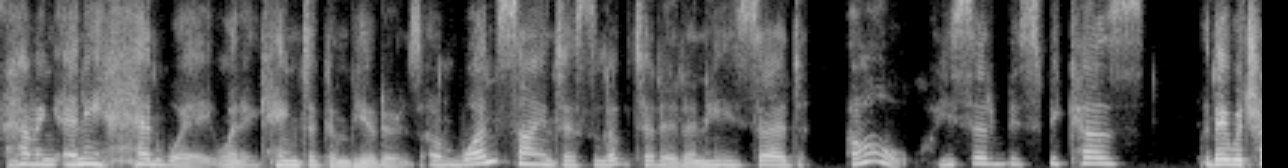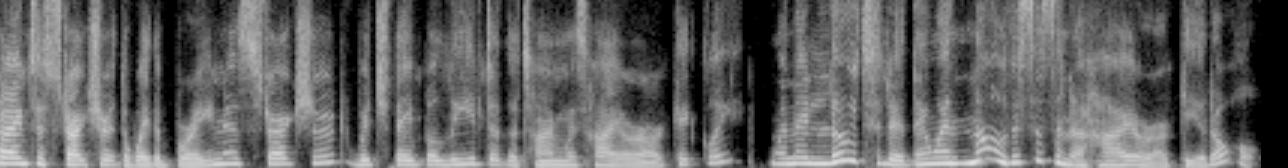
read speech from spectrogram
having any headway when it came to computers. Um, one scientist looked at it and he said oh, he said, it's because they were trying to structure it the way the brain is structured, which they believed at the time was hierarchically. When they looked at it, they went, no, this isn't a hierarchy at all.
